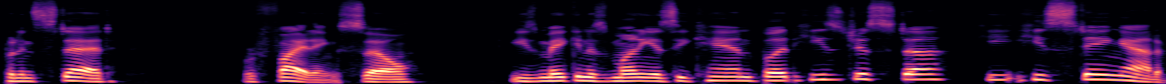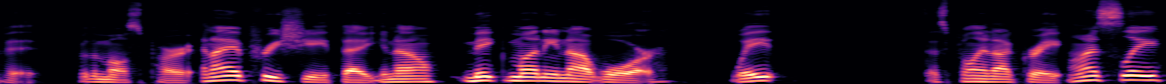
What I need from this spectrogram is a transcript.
But instead, we're fighting. So He's making as money as he can, but he's just uh he he's staying out of it for the most part. And I appreciate that, you know? Make money, not war. Wait, that's probably not great. Honestly,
